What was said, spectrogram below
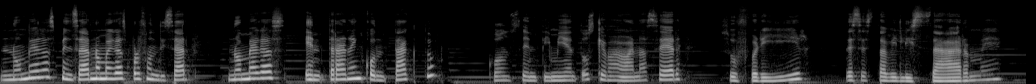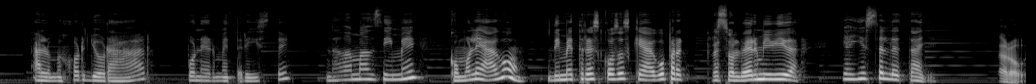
No me hagas pensar, no me hagas profundizar, no me hagas entrar en contacto con sentimientos que me van a hacer sufrir, desestabilizarme, a lo mejor llorar, ponerme triste. Nada más dime cómo le hago. Dime tres cosas que hago para resolver mi vida. Y ahí está el detalle. Claro,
